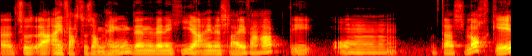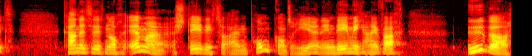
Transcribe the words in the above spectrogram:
äh, zu, äh, einfach zusammenhängend. Denn wenn ich hier eine Schleife habe, die um das Loch geht, kann es sich noch immer stetig zu einem Punkt kontrahieren, indem ich einfach über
